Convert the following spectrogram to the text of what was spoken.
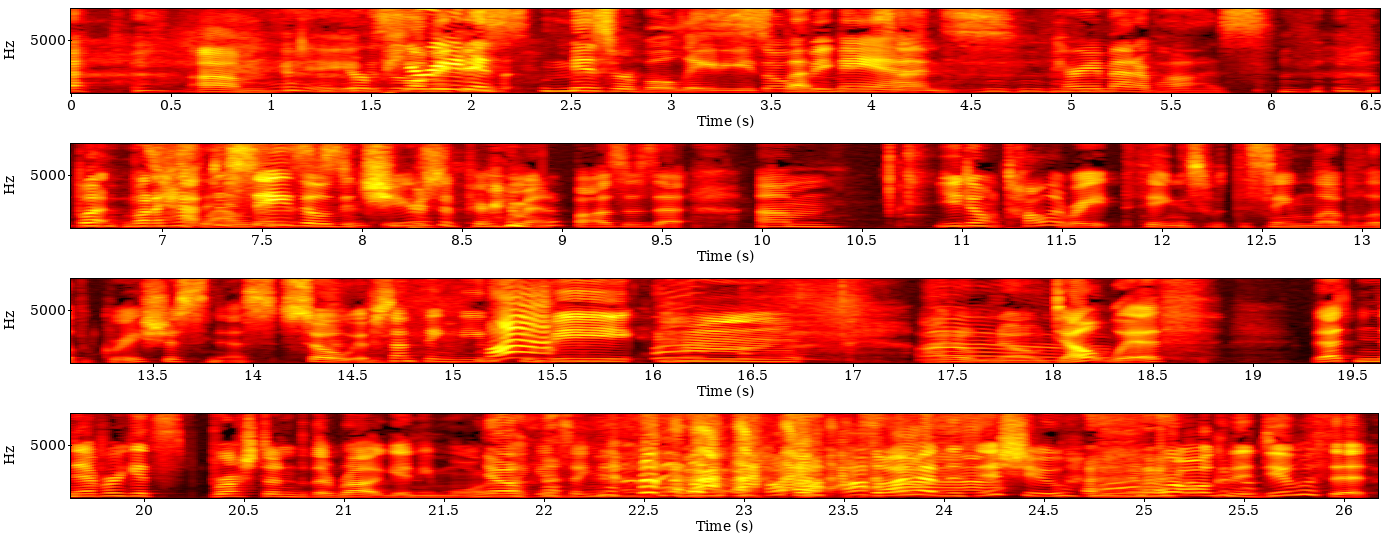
Hey, Your this is all period is miserable, ladies. so but making man, sense. perimenopause. But but I have to say though, the cheers of perimenopause is that um, you don't tolerate things with the same level of graciousness. So if something needs to be, hmm, I don't know, dealt with. That never gets brushed under the rug anymore. No. Like it's like, so, so I have this issue, and we're all going to deal with it,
